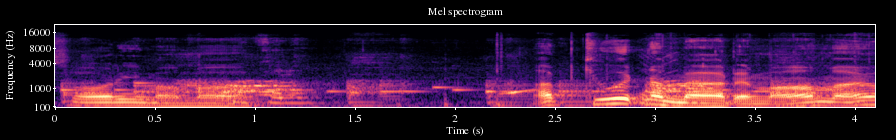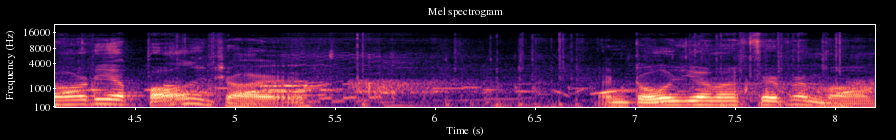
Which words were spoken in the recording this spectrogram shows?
sorry, Mama. करो अब क्यों इतना mad है, Mom? I already apologized. And told you I'm my favorite mom.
